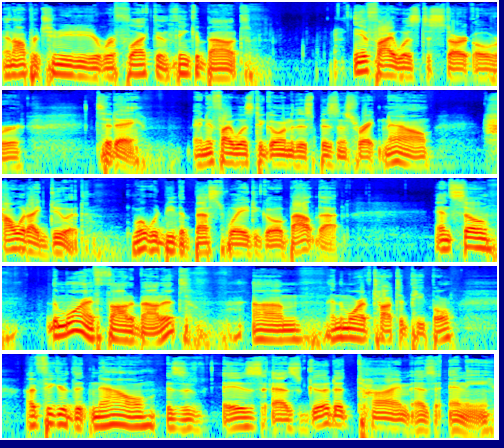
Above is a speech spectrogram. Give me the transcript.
an opportunity to reflect and think about if I was to start over today and if I was to go into this business right now, how would I do it? What would be the best way to go about that? And so the more I've thought about it, um, and the more I've talked to people, I've figured that now is a, is as good a time as any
